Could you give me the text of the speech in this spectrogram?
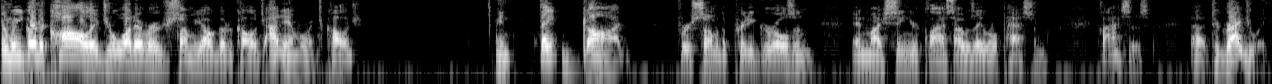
and we go to college or whatever. Some of y'all go to college. I never went to college. And thank God for some of the pretty girls in, in my senior class. I was able to pass some classes uh, to graduate.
